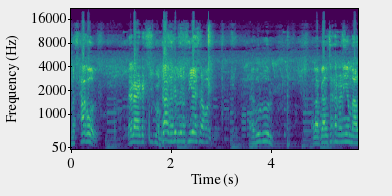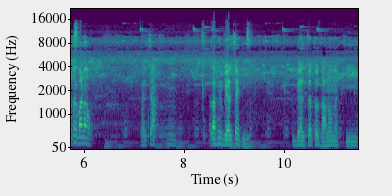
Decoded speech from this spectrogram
না ছাগল। তাহলে এটা কি করব? যা ঘরে ভিতরে শুয়ে আছে ছাগল। হ্যাঁ বুলবুল এলা বেলচা খানা নিয়ে মালটা বানাও। বেলচা? এলা ফির বেলচা কি? বেলচা তো জানো না কি?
